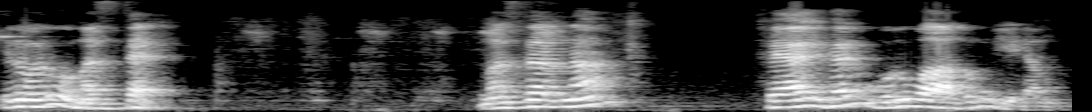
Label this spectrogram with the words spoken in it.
இது வந்து ஒரு மஸ்தர். மஸ்தர்னா ஃபேல்கள் உருவாகும் இடம்.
